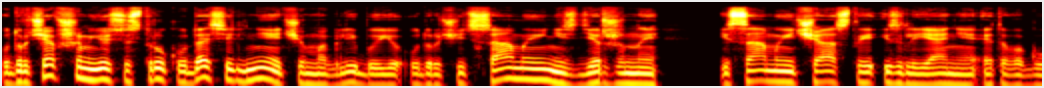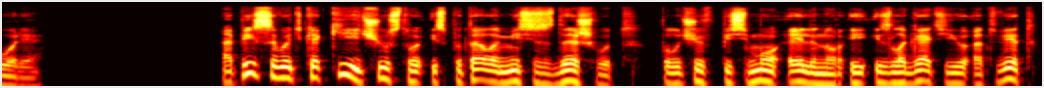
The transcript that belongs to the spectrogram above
удручавшим ее сестру куда сильнее, чем могли бы ее удручить самые несдержанные и самые частые излияния этого горя. Описывать, какие чувства испытала миссис Дэшвуд, получив письмо Эленор и излагать ее ответ,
